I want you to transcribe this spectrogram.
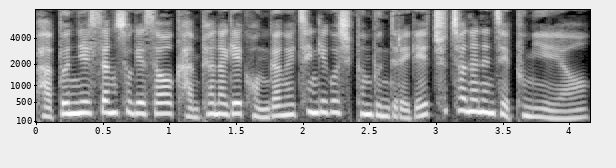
바쁜 일상 속에서 간편하게 건강을 챙기고 싶은 분들에게 추천하는 제품이에요.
